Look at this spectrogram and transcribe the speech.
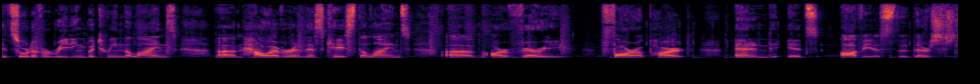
it's sort of a reading between the lines. Um, however, in this case, the lines uh, are very far apart, and it's obvious that there's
